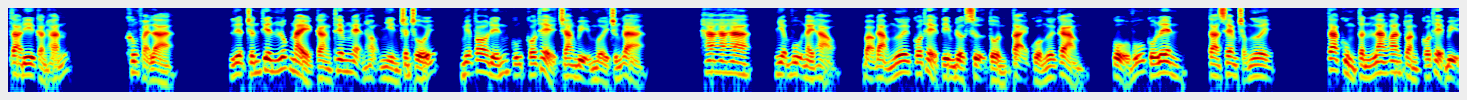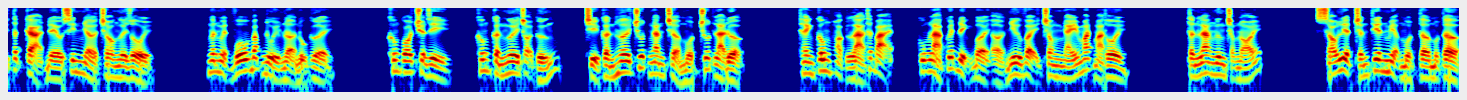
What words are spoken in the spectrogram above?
ta đi cản hắn. Không phải là. Liệt chấn thiên lúc này càng thêm nghẹn họng nhìn chân chối miệng to đến cũng có thể trang bị mười trứng gà. Ha ha ha, nhiệm vụ này hảo, bảo đảm ngươi có thể tìm được sự tồn tại của ngươi cảm, cổ vũ cố lên, ta xem trọng ngươi. Ta cùng tần lang an toàn có thể bị tất cả đều xin nhờ cho ngươi rồi. Ngân nguyệt vỗ bắp đùi nợ nụ cười. Không có chuyện gì, không cần ngươi trọi cứng, chỉ cần hơi chút ngăn trở một chút là được. Thành công hoặc là thất bại, cũng là quyết định bởi ở như vậy trong nháy mắt mà thôi. Tần lang ngưng trọng nói. Sáu liệt chấn thiên miệng một tờ một tờ,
